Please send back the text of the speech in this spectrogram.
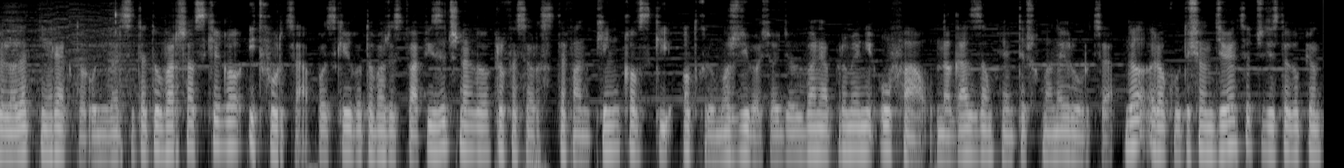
wieloletni rektor Uniwersytetu Warszawskiego i twórca Polskiego Towarzystwa Fizycznego, profesor Stefan Pieńkowski odkrył możliwość oddziaływania promieni UV na gaz zamknięty w szklanej rurce. Do roku 1935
